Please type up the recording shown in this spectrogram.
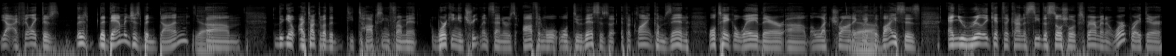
yeah, I feel like there's there's the damage has been done. Yeah. Um, you know, I talked about the detoxing from it. Working in treatment centers, often we'll, we'll do this: is a, if a client comes in, we'll take away their um, electronic like devices, and you really get to kind of see the social experiment at work right there.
